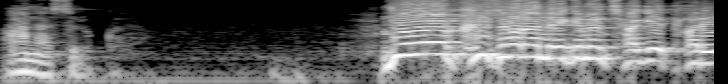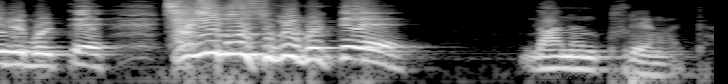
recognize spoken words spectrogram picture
않았을 거예요. 늘 그 사람에게는 자기의 다리를 볼 때, 자기 모습을 볼 때, 나는 불행하다.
